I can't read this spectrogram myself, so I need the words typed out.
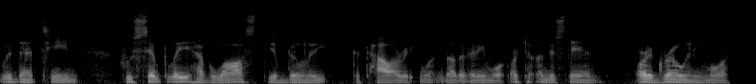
with that team who simply have lost the ability to tolerate one another anymore, or to understand, or to grow anymore.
